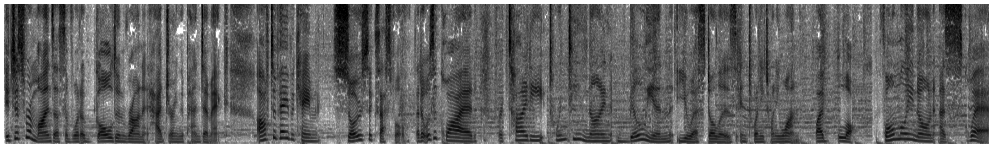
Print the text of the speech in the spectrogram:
It just reminds us of what a golden run it had during the pandemic. Afterpay became so successful that it was acquired for a tidy 29 billion US dollars in 2021 by Block, formerly known as Square,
